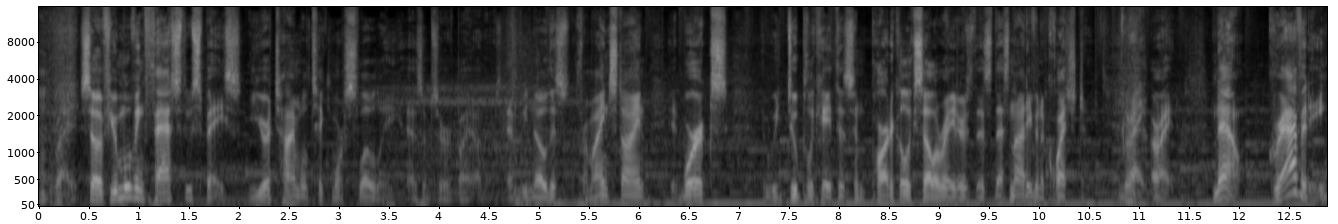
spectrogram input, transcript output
Mm-hmm. Right. So if you're moving fast through space, your time will tick more slowly as observed by others. And we know this from Einstein. It works. We duplicate this in particle accelerators. That's, that's not even a question. Right. All right. Now, gravity,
